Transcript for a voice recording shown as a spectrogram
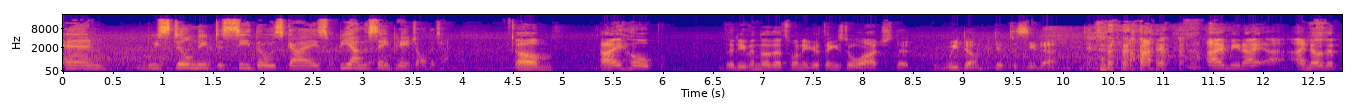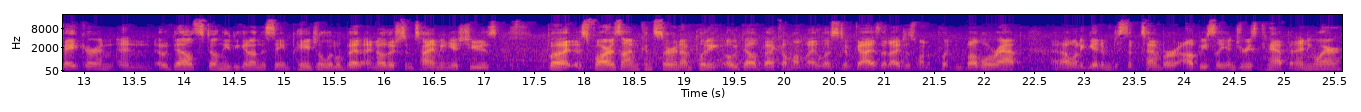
and we still need to see those guys be on the same page all the time. Um, I hope that even though that's one of your things to watch, that we don't get to see that. I, I, mean, I I know that Baker and, and Odell still need to get on the same page a little bit. I know there's some timing issues, but as far as I'm concerned, I'm putting Odell Beckham on my list of guys that I just want to put in bubble wrap, and I want to get him to September. Obviously, injuries can happen anywhere.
